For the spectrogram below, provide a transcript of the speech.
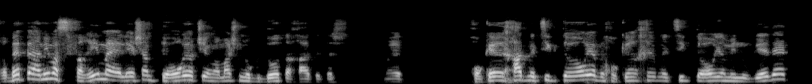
הרבה פעמים הספרים האלה, יש שם תיאוריות שהן ממש נוגדות אחת את השנייה. זאת אומרת, חוקר אחד מציג תיאוריה וחוקר אחר מציג תיאוריה מנוגדת,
